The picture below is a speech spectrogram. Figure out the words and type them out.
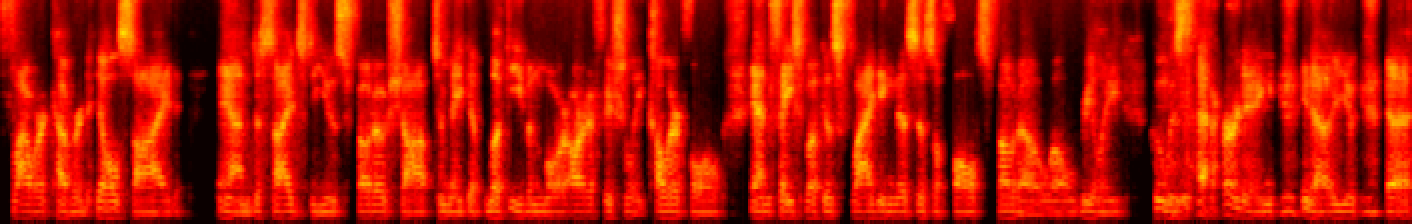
flower covered hillside and decides to use Photoshop to make it look even more artificially colorful. And Facebook is flagging this as a false photo. Well, really, who is that hurting? You know, you uh,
